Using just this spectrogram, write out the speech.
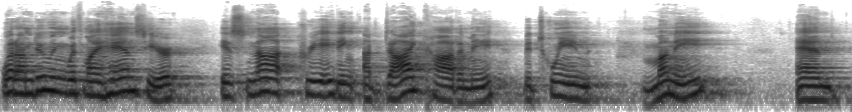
What I'm doing with my hands here is not creating a dichotomy between money and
